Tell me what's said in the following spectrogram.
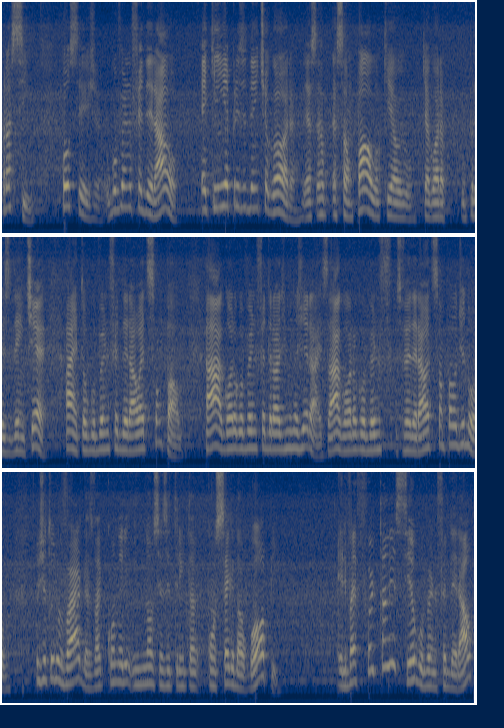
para si. Ou seja, o governo federal é quem é presidente agora. É, São Paulo, que é o que agora o presidente é. Ah, então o governo federal é de São Paulo. Ah, agora o governo federal é de Minas Gerais. Ah, agora o governo federal é de São Paulo de novo. O Getúlio Vargas vai quando ele em 1930 consegue dar o golpe, ele vai fortalecer o governo federal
